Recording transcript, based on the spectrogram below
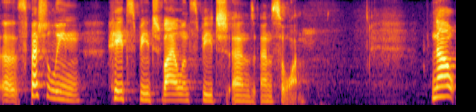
uh, especially in hate speech, violent speech, and, and so on. Now,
